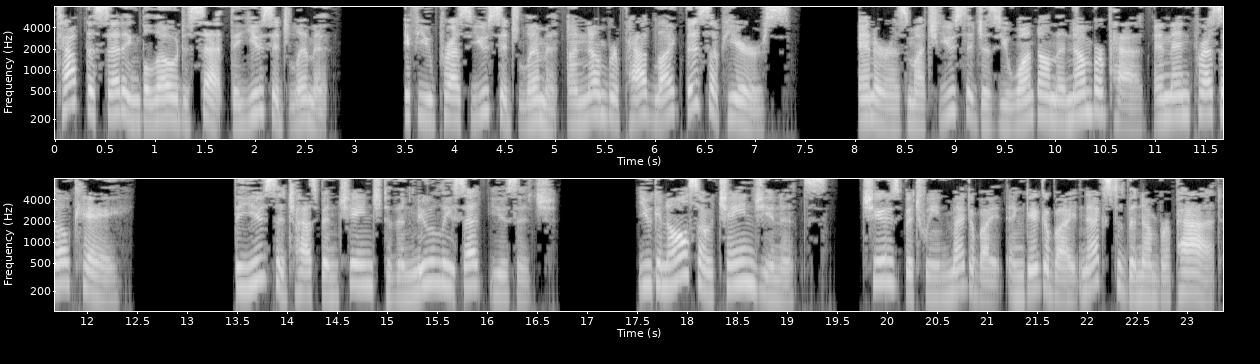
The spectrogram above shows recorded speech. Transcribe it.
Tap the setting below to set the usage limit. If you press usage limit, a number pad like this appears. Enter as much usage as you want on the number pad, and then press OK. The usage has been changed to the newly set usage. You can also change units. Choose between megabyte and gigabyte next to the number pad.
